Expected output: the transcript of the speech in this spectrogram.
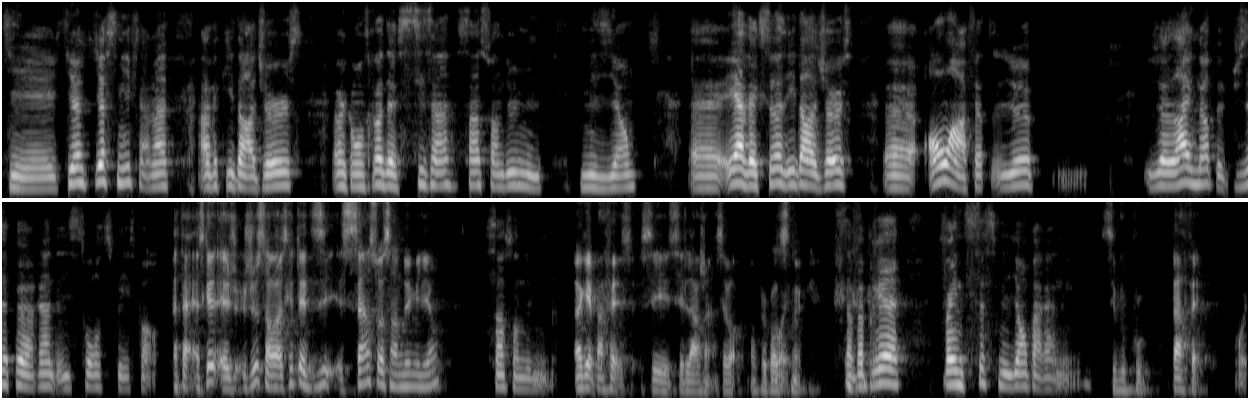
qui, qui, a, signé finalement avec les Dodgers un contrat de 6 ans, 162 millions. et avec ça, les Dodgers ont en fait le, le line-up le plus épeurant de l'histoire du baseball. Attends, est-ce que, juste savoir, est-ce que tu as dit 162 millions? 162 millions. OK, parfait. C'est de l'argent. C'est bon. On peut continuer. C'est à peu près 26 millions par année. C'est beaucoup. Parfait. Oui.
